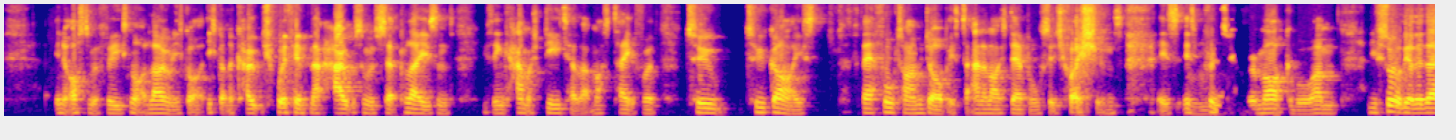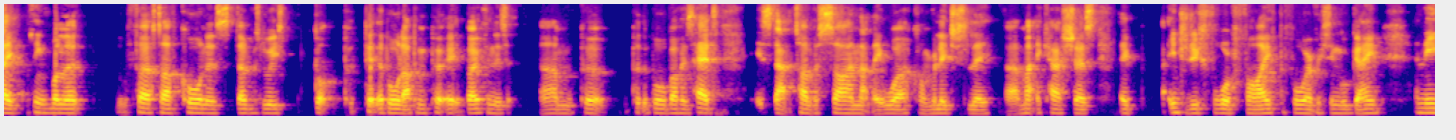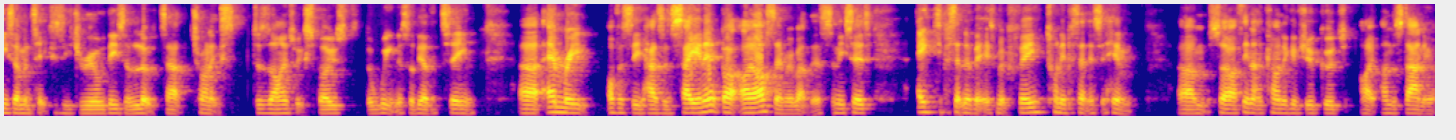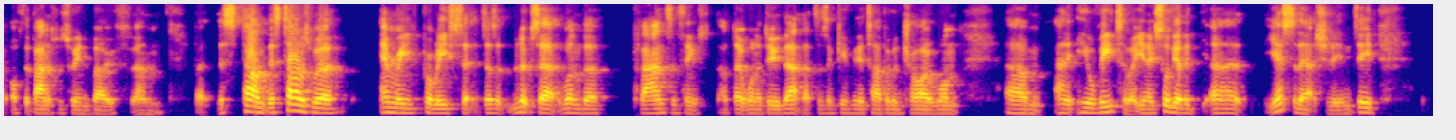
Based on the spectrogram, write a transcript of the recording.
you know, Austin MacPhee, he's not alone. He's got he's got a coach with him that helps him with set plays, and you think how much detail that must take for two two guys. Their full time job is to analyse dead ball situations. It's it's mm-hmm. pretty remarkable. Um, you saw it the other day. I think one of the first half corners, Douglas Luiz got picked the ball up and put it both in his um put put the ball above his head. It's that type of sign that they work on religiously. Uh, Matty Cash says they introduce four or five before every single game, and these are meticulously drilled. These are looked at, trying to ex- design to expose the weakness of the other team. Uh, Emery obviously has a say in it, but I asked Emery about this, and he says eighty percent of it is MacPhee, twenty percent is him. Um, so I think that kind of gives you a good understanding of the balance between both. Um, but there's time there's times where Emery probably does it, looks at one of the plans and thinks, I don't want to do that. That doesn't give me the type of control I want um, and he'll veto it. You know, saw the other uh, yesterday actually. Indeed,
